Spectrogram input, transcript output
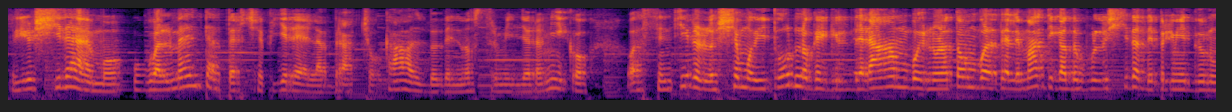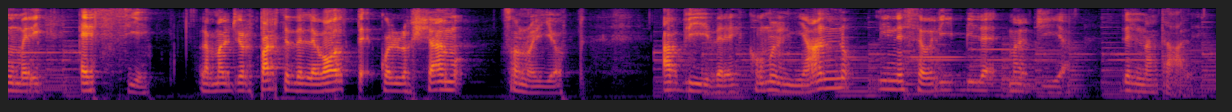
Riusciremo ugualmente a percepire l'abbraccio caldo del nostro migliore amico o a sentire lo scemo di turno che griderà ambo in una tombola telematica dopo l'uscita dei primi due numeri. Eh sì, la maggior parte delle volte quello scemo sono io. A vivere come ogni anno l'inesauribile magia del Natale.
